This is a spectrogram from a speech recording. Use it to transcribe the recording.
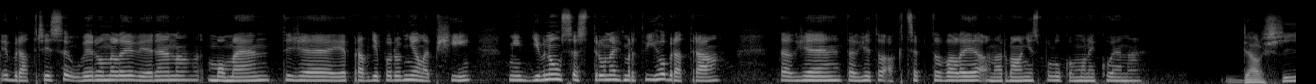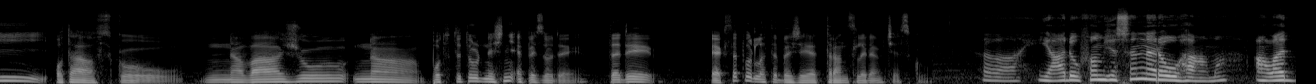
i bratři se uvědomili v jeden moment, že je pravděpodobně lepší mít divnou sestru než mrtvýho bratra, takže, takže to akceptovali a normálně spolu komunikujeme. Další otázkou navážu na podtitul dnešní epizody, tedy jak se podle tebe žije trans lidem v Česku? Uh, já doufám, že se nerouhám, ale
